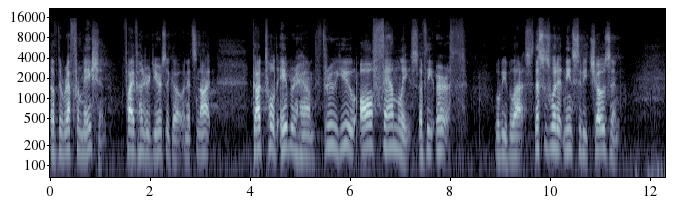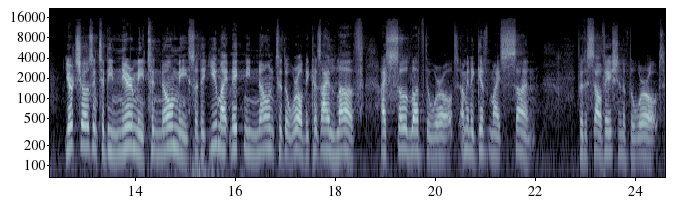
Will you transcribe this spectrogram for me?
of the Reformation 500 years ago, and it's not. God told Abraham, through you, all families of the earth will be blessed. This is what it means to be chosen. You're chosen to be near me, to know me, so that you might make me known to the world because I love, I so love the world. I'm going to give my son for the salvation of the world.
